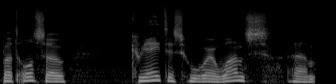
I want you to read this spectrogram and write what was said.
but also creators who were once um,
